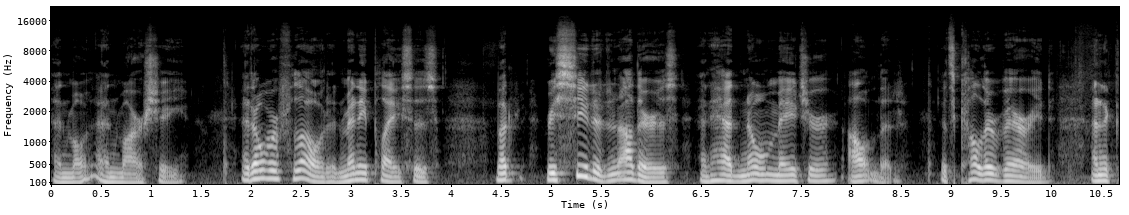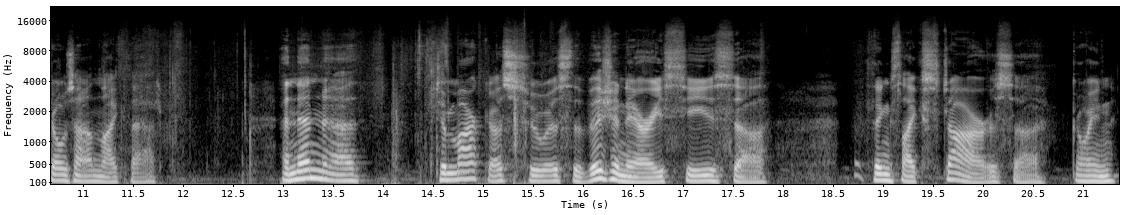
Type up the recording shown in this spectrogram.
and, mo- and marshy. It overflowed in many places, but receded in others and had no major outlet. Its color varied, and it goes on like that. And then uh, Timarchus, who is the visionary, sees uh, things like stars uh, going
